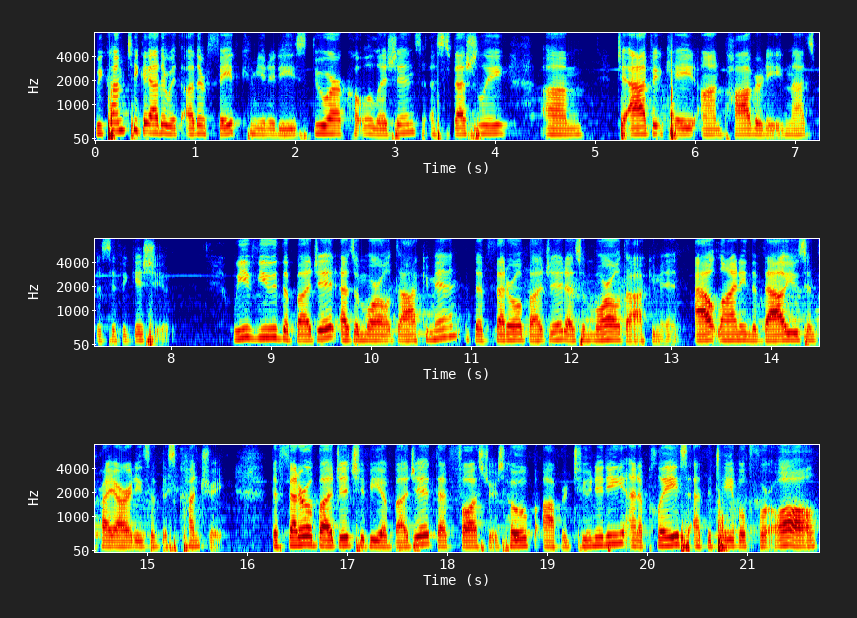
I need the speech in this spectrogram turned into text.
We come together with other faith communities through our coalitions, especially um, to advocate on poverty and that specific issue. We view the budget as a moral document, the federal budget as a moral document outlining the values and priorities of this country. The federal budget should be a budget that fosters hope, opportunity, and a place at the table for all,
